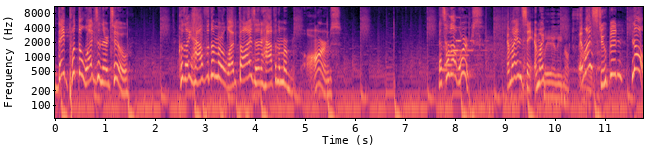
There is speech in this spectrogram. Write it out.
they put the legs in there too. Cause like half of them are leg thighs and half of them are arms. That's how that works. Am I insane? Am I Clearly not. am I stupid? No,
